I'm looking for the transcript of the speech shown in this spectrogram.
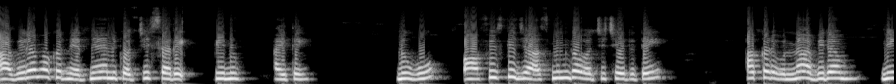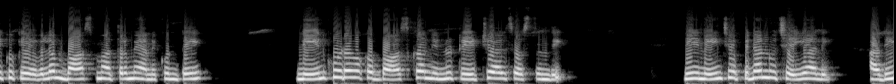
అభిరామ్ ఒక నిర్ణయానికి వచ్చి సరే విను. అయితే నువ్వు ఆఫీస్కి జాస్మిన్గా వచ్చి చేరితే అక్కడ ఉన్న అభిరామ్ నీకు కేవలం బాస్ మాత్రమే అనుకుంటే నేను కూడా ఒక బాస్గా నిన్ను ట్రీట్ చేయాల్సి వస్తుంది. నేనేం చెప్పినా నువ్వు చెయ్యాలి. అది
